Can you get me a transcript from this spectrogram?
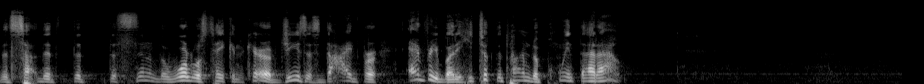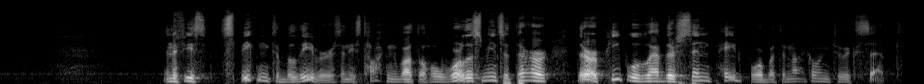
that, that, that the sin of the world was taken care of. Jesus died for everybody. He took the time to point that out. And if he's speaking to believers and he's talking about the whole world, this means that there are, there are people who have their sin paid for, but they're not going to accept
